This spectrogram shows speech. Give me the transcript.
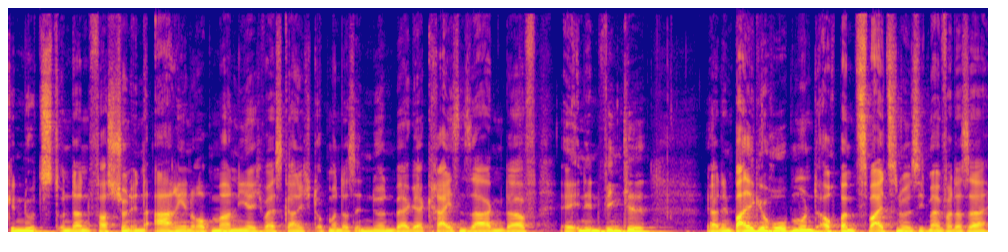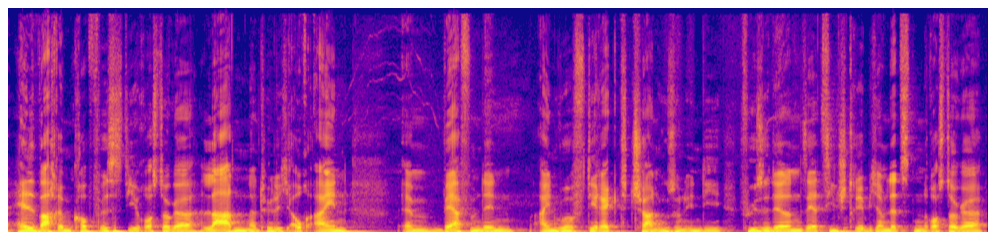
genutzt und dann fast schon in Arien-Robben-Manier, ich weiß gar nicht, ob man das in Nürnberger Kreisen sagen darf, äh, in den Winkel ja, den Ball gehoben und auch beim 2 zu 0 sieht man einfach, dass er hellwach im Kopf ist. Die Rostocker laden natürlich auch ein ähm, werfen den Einwurf direkt Can Usun in die Füße, der dann sehr zielstrebig am letzten Rostocker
